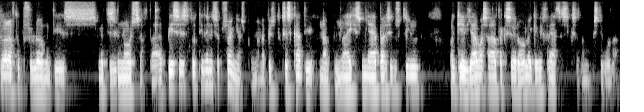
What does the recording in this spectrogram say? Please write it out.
τώρα αυτό που σου λέω με τις, με τις γνώσεις αυτά, επίσης το ότι δεν είσαι ψώνιο, ας πούμε, να πεις ότι ξέρεις κάτι, να, να έχεις μια έπαρση του στυλ «OK, okay, διάβασα, τα ξέρω όλα και δεν χρειάζεται να μου πεις τίποτα».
